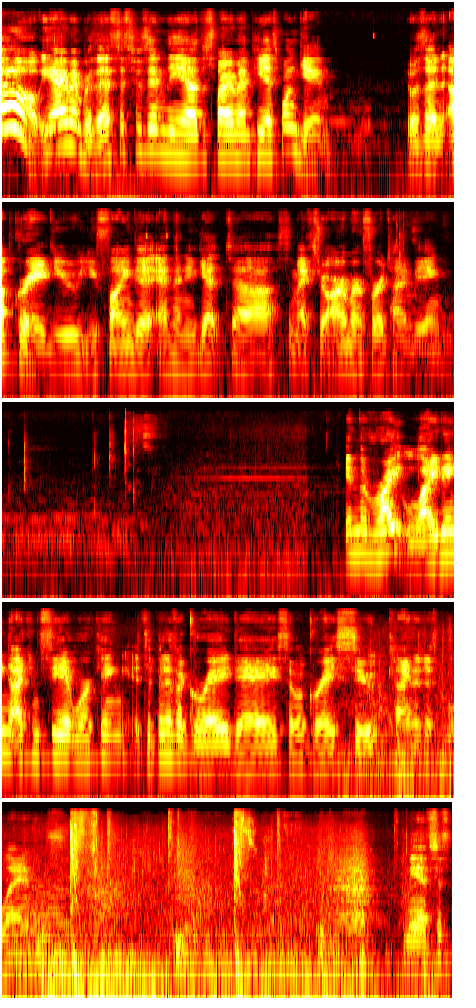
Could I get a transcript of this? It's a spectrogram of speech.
Oh, yeah, I remember this. This was in the uh, the Spider-Man PS1 game. It was an upgrade. You you find it and then you get uh, some extra armor for a time being. In the right lighting, I can see it working. It's a bit of a gray day, so a gray suit kind of just blends. I mean, it's just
